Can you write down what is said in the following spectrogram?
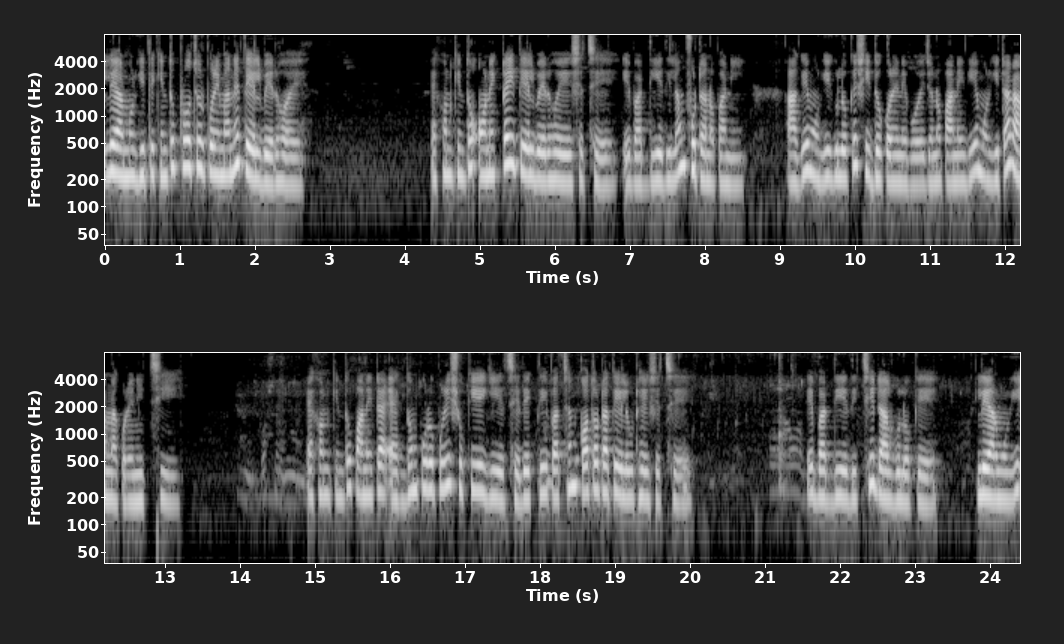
লেয়ার মুরগিতে কিন্তু প্রচুর পরিমাণে তেল বের হয়। এখন কিন্তু অনেকটাই তেল বের হয়ে এসেছে। এবার দিয়ে দিলাম ফুটানো পানি। আগে মুরগিগুলোকে সিদ্ধ করে নেব। এই জন্য পানি দিয়ে মুরগিটা রান্না করে নিচ্ছি। এখন কিন্তু পানিটা একদম পুরোপুরি শুকিয়ে গিয়েছে। দেখতেই পাচ্ছেন কতটা তেল উঠে এসেছে। এবার দিয়ে দিচ্ছি ডালগুলোকে। লেয়ার মুরগি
